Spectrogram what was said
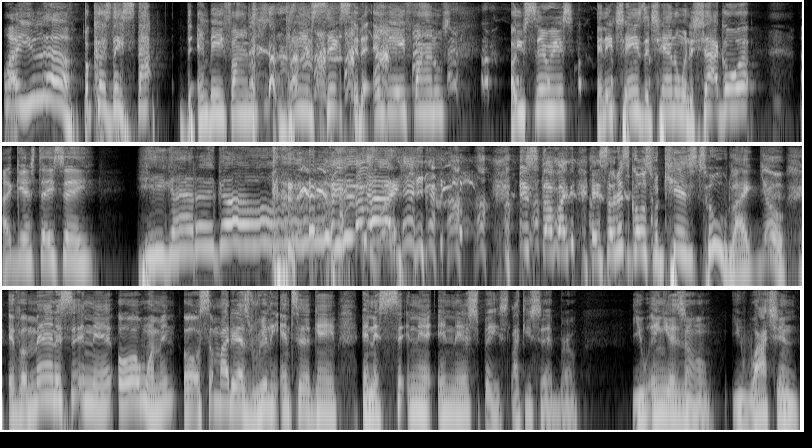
Why you left? because they stopped the NBA Finals, Game Six of the NBA Finals. Are you serious? And they changed the channel when the shot go up. I guess they say he gotta go. I was like, and stuff like that. And so this goes for kids too. Like, yo, if a man is sitting there, or a woman, or somebody that's really into a game, and is sitting there in their space, like you said, bro, you in your zone, you watching,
